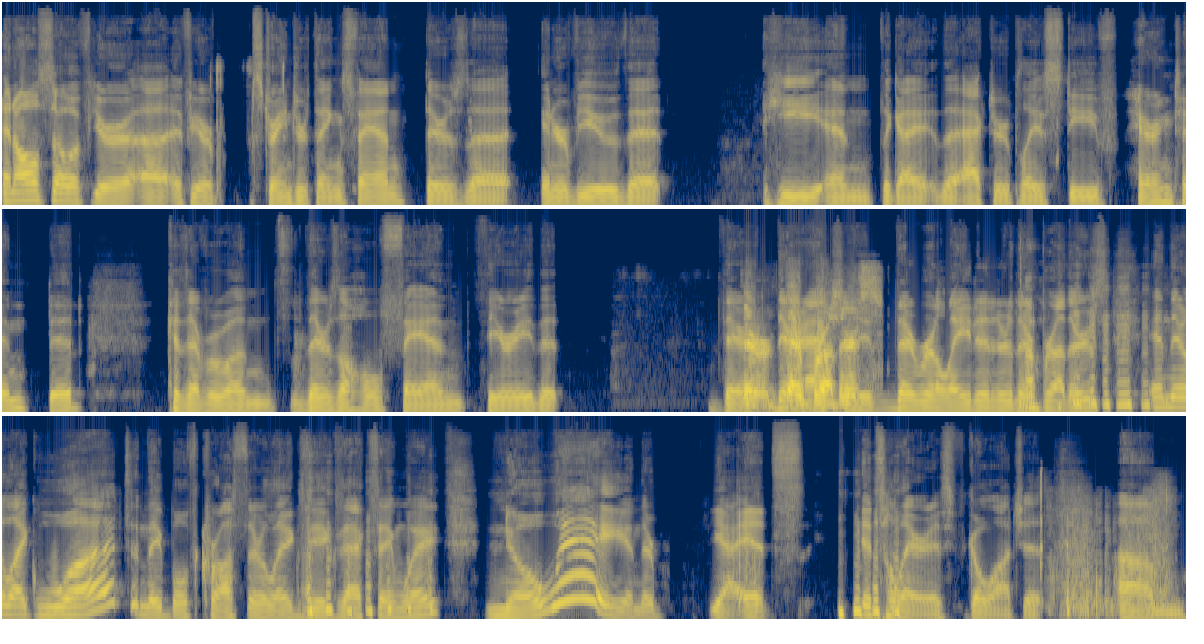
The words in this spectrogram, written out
and also, if you're uh, if you're a Stranger Things fan, there's a interview that he and the guy, the actor who plays Steve Harrington, did because everyone there's a whole fan theory that they're They're- they're, they're actually- brothers. they're related or they're brothers. And they're like what? And they both cross their legs the exact same way. No way. And they're yeah it's it's hilarious. Go watch it. Um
